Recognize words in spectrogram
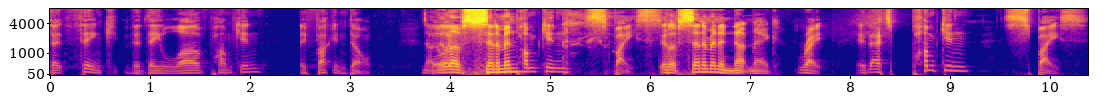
that think that they love pumpkin, they fucking don't. No, They're they like love cinnamon. Pumpkin spice, They love cinnamon and nutmeg. right? That's pumpkin spice.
